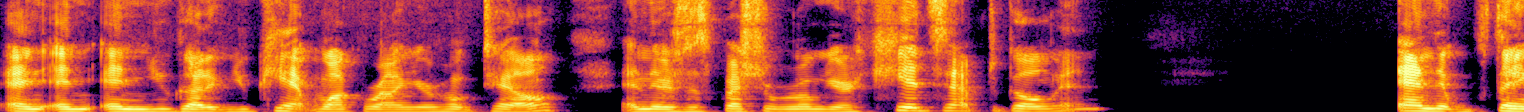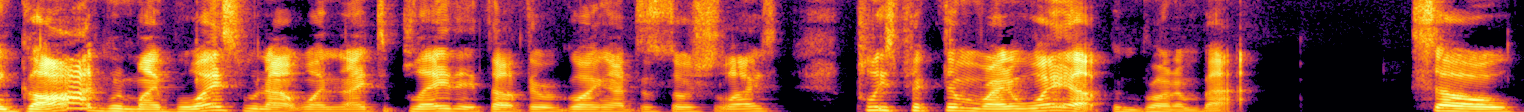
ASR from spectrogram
and and and you got you can't walk around your hotel, and there's a special room your kids have to go in. And thank God, when my boys went out one night to play, they thought they were going out to socialize. Police picked them right away up and brought them back. So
